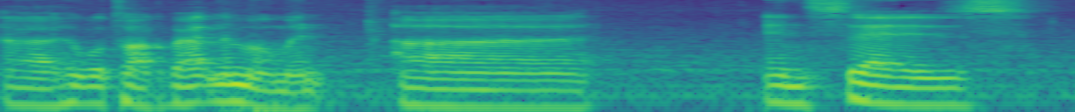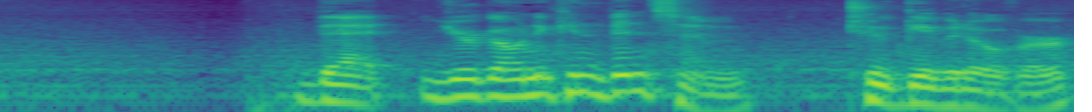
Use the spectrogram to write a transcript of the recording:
uh, who we'll talk about in a moment, uh, and says that you're going to convince him to give it over,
